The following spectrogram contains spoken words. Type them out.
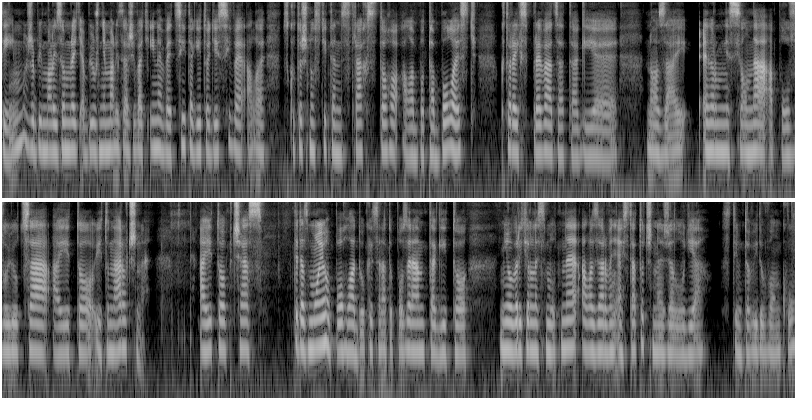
tým, že by mali zomrieť, aby už nemali zažívať iné veci, tak je to desivé, ale v skutočnosti ten strach z toho, alebo tá bolesť, ktorá ich sprevádza, tak je naozaj enormne silná a pulzujúca a je to, je to náročné. A je to občas teda z môjho pohľadu, keď sa na to pozerám, tak je to neuveriteľne smutné, ale zároveň aj statočné, že ľudia s týmto vidú vonku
